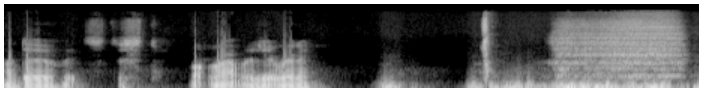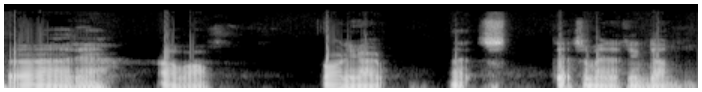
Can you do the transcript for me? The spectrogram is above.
I do. It's just not going to happen, is it, really? Oh dear. Oh well. Rightio. Let's get some editing done.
